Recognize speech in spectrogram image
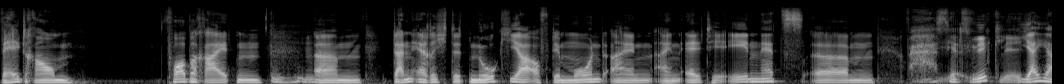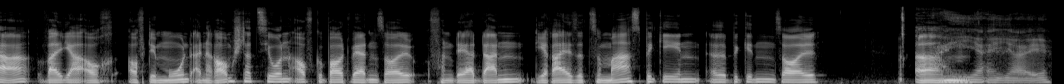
Weltraum vorbereiten. Ähm, dann errichtet Nokia auf dem Mond ein, ein LTE-Netz. Ähm, Was, jetzt wirklich? ja, ja, weil ja auch auf dem Mond eine Raumstation aufgebaut werden soll, von der dann die Reise zum Mars begehen, äh, beginnen soll. Ähm, Eieiei.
